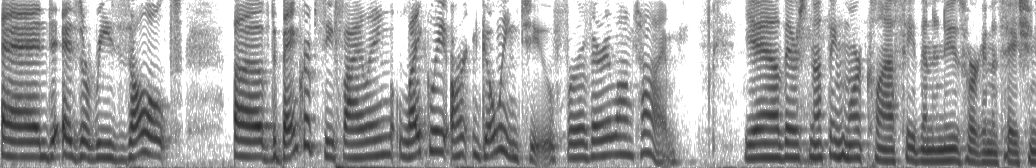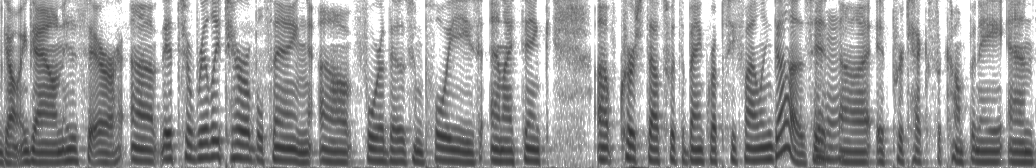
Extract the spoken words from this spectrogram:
And as a result of the bankruptcy filing, likely aren't going to for a very long time. Yeah, there's nothing more classy than a news organization going down, is there? Uh, it's a really terrible thing uh, for those employees, and I think, of course, that's what the bankruptcy filing does. It uh, it protects the company and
